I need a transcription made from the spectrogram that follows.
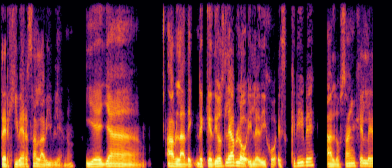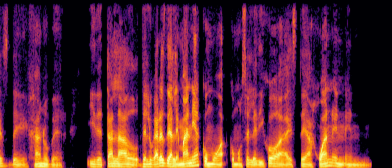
tergiversa la Biblia, ¿no? Y ella habla de, que Dios le habló y le dijo, escribe a los ángeles de Hannover y de tal lado, de lugares de Alemania, como, como se le dijo a este a Juan en, en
